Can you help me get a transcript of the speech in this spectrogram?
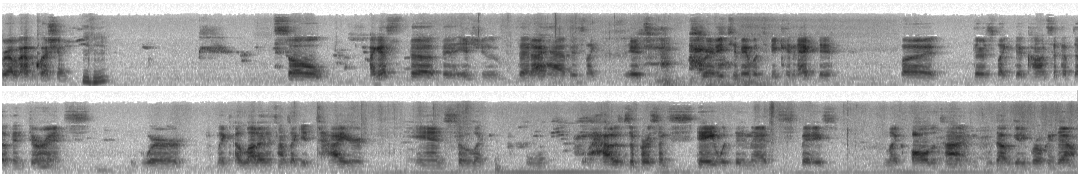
I have a question. Mm-hmm. So, I guess the the issue that I have is like it's ready to be able to be connected, but there's like the concept of endurance, where like a lot of the times I get tired, and so like, how does a person stay within that space like all the time without getting broken down?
